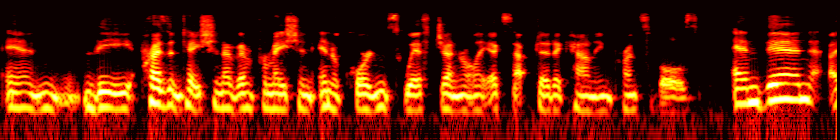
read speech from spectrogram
in the presentation of information in accordance with generally accepted accounting principles. And then uh,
